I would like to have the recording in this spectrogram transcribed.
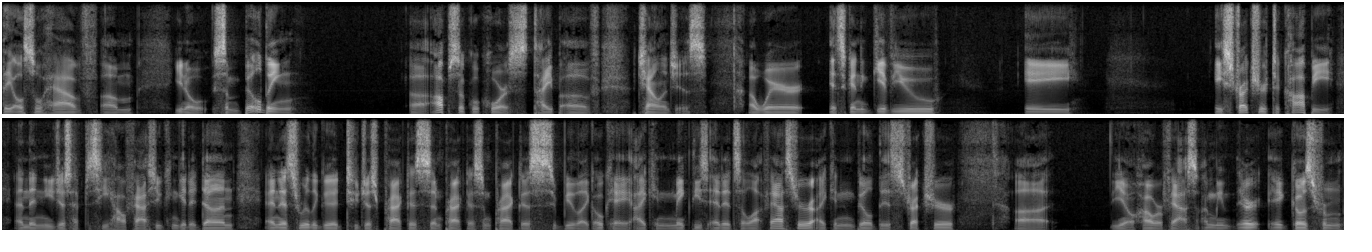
They also have, um, you know, some building uh, obstacle course type of challenges uh, where it's going to give you a a structure to copy and then you just have to see how fast you can get it done. And it's really good to just practice and practice and practice to be like okay i can make these edits a lot faster. I can build this structure uh, you know however fast. I mean there it goes from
